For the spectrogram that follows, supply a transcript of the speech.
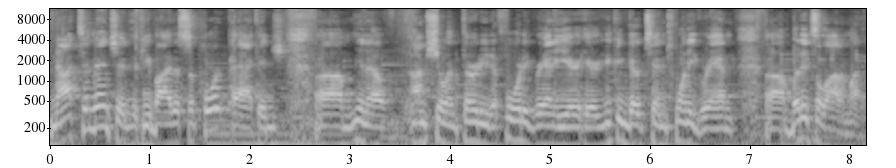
Not to mention if you buy the support package um, you know I'm showing 30 to 40 grand a year here. You can go 10 20 grand uh, but it's a lot of money.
